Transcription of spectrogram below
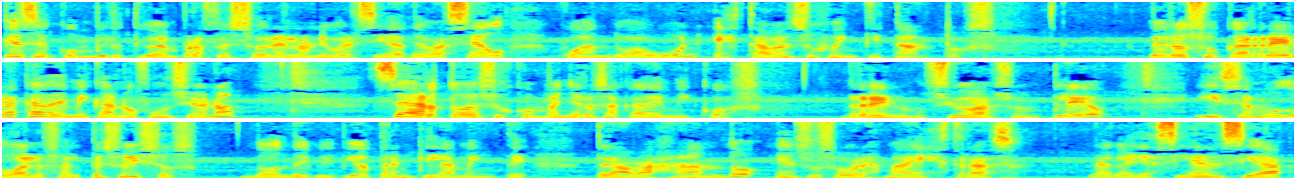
que se convirtió en profesor en la Universidad de Basel cuando aún estaba en sus veintitantos. Pero su carrera académica no funcionó se hartó de sus compañeros académicos, renunció a su empleo y se mudó a los Alpes suizos, donde vivió tranquilamente, trabajando en sus obras maestras, La Galla Ciencia,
